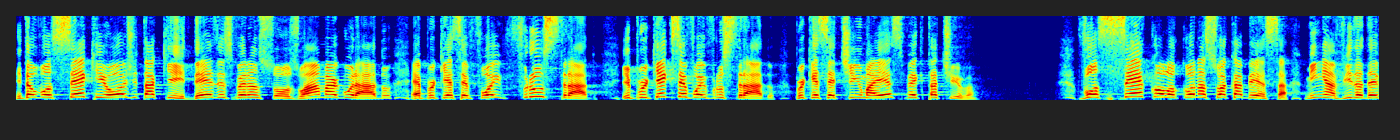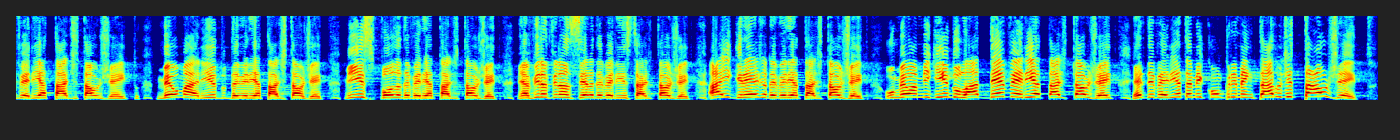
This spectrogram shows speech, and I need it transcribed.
Então você que hoje está aqui, desesperançoso, amargurado, é porque você foi frustrado. E por que, que você foi frustrado? Porque você tinha uma expectativa. Você colocou na sua cabeça: minha vida deveria estar tá de tal jeito, meu marido deveria estar tá de tal jeito, minha esposa deveria estar tá de tal jeito, minha vida financeira deveria estar de tal jeito, a igreja deveria estar de tal jeito, o meu amiguinho do lado deveria estar de tal jeito, ele deveria ter me cumprimentado de tal jeito.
